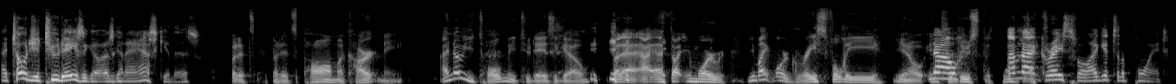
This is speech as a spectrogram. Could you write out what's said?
I told you two days ago I was going to ask you this. but it's but it's Paul McCartney. I know you told me two days ago, but I, I- I thought you more you might more gracefully, you know, No, introduce the I'm not graceful. I get to the point.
